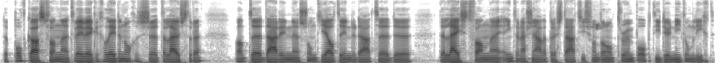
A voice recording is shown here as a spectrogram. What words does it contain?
de podcast van twee weken geleden nog eens te luisteren. Want daarin stond Jelte inderdaad de, de lijst van internationale prestaties van Donald Trump op, die er niet om ligt.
